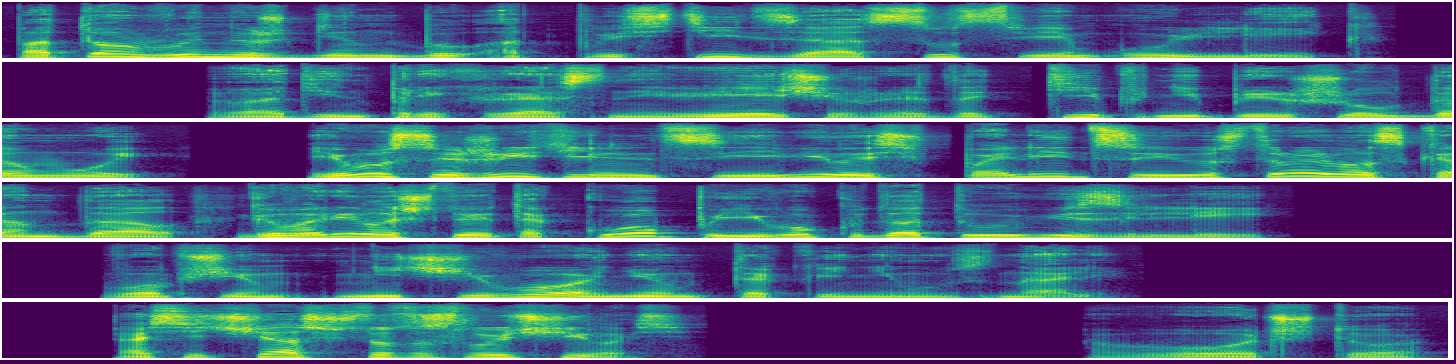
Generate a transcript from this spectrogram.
потом вынужден был отпустить за отсутствием улик. В один прекрасный вечер этот тип не пришел домой, его сожительница явилась в полицию и устроила скандал. Говорила, что это копы его куда-то увезли. В общем, ничего о нем так и не узнали. А сейчас что-то случилось. Вот что.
